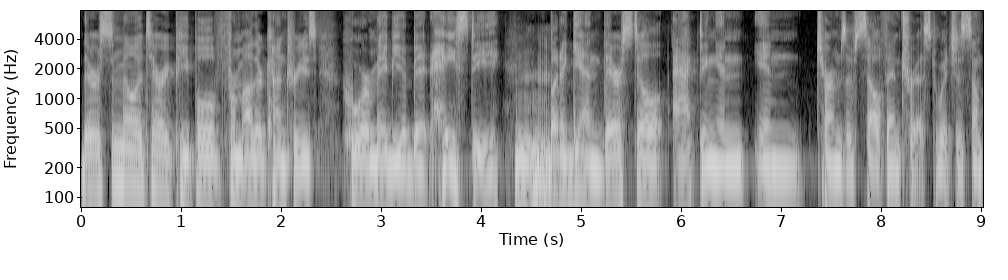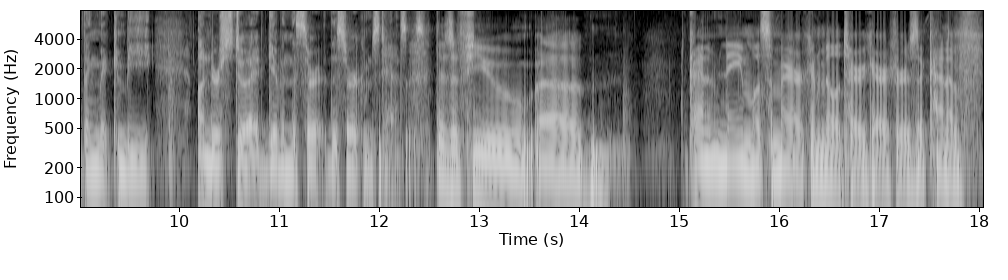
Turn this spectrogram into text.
there are some military people from other countries who are maybe a bit hasty, but again, they're still acting in in terms of self interest, which is something that can be understood given the cir- the circumstances. There's a few uh, kind of nameless American military characters that kind of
